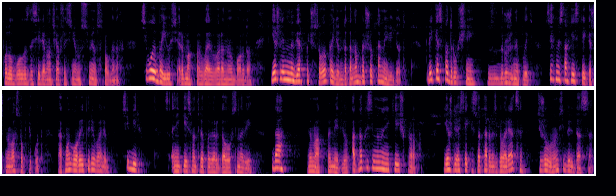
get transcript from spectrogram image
подал голос доселе молчавший с ним Семен Строганов. «Всего и боюсь», — Рымак прогладил вороную бороду. «Ежели мы вверх по часовой пойдем, так она в большой камень ведет. По реке сподручней, с дружиной плыть. В всех местах есть реки, что на восток текут. Так мы горы и перевалим. Сибирь». Аникей смотрел поверх голов сыновей. «Да», — Рымак помедлил, — «однако Семен Аникеевич прав. Ежели осеки с татарами сговорятся, тяжело нам Сибирь дастся.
